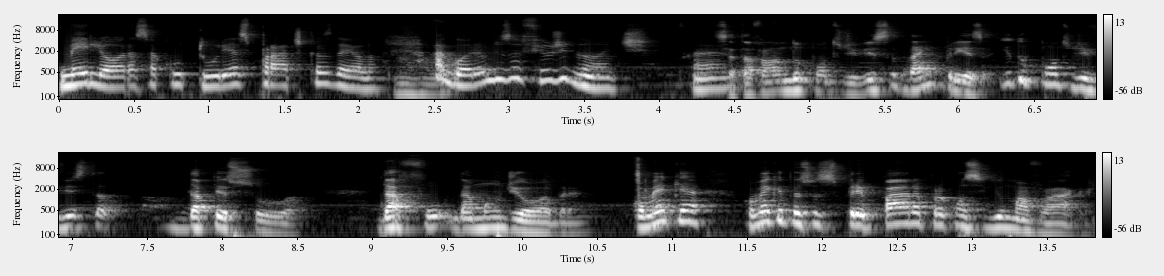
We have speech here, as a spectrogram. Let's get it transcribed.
melhor essa cultura e as práticas dela. Uhum. Agora é um desafio gigante. né? Você está falando do ponto de vista da empresa e do ponto de vista da pessoa, da, da mão de obra. Como é que a, como é que a pessoa se prepara para conseguir uma vaga?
